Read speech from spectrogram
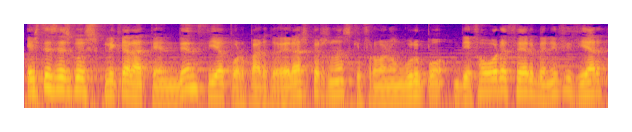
Este sesgo explica la tendencia por parte de las personas que forman un grupo de favorecer, beneficiar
